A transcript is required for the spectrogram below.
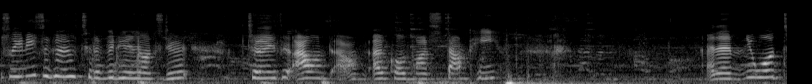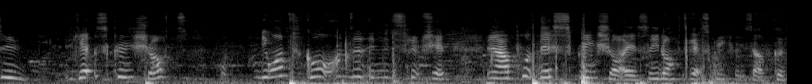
So you need to go to the video you want to do it. So if I want, um, I've called my Stampy, and then you want to get a screenshot you want to go under in the description and I'll put this screenshot in so you don't have to get screenshot yourself because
